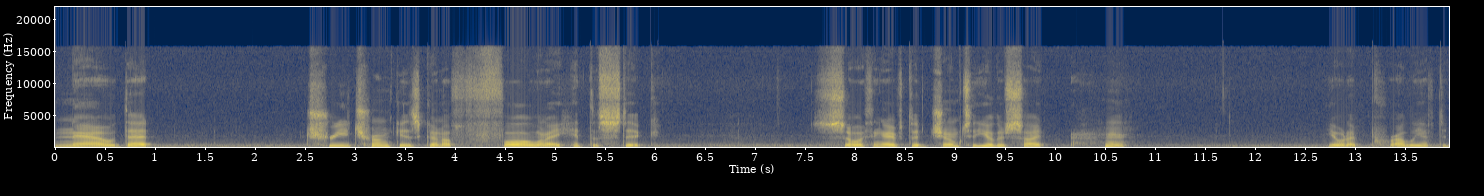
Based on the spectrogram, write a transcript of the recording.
Now, that tree trunk is gonna fall when I hit the stick. So I think I have to jump to the other side. Hmm. Yeah, what I probably have to...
